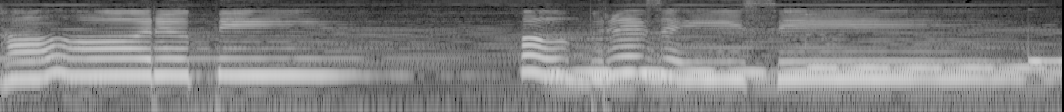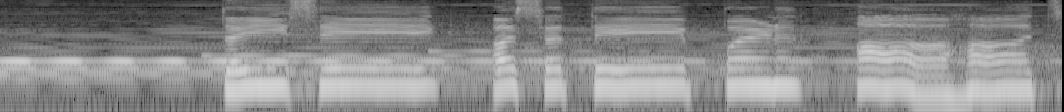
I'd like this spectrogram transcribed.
हारपे अभ्रजैसे तैसे असते पण आहाच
